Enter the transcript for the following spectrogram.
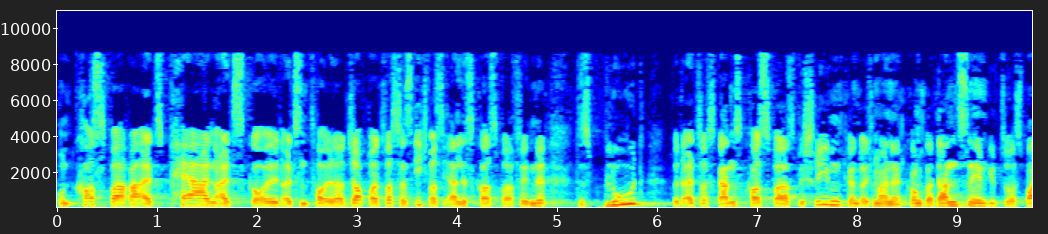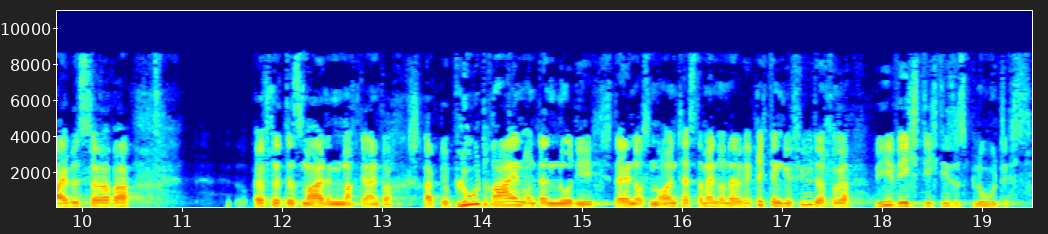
und kostbarer als Perlen, als Gold, als ein toller Job, als was weiß ich, was ihr alles kostbar findet. Das Blut wird als was ganz Kostbares beschrieben. Könnt euch mal eine Konkordanz nehmen, gibt sowas Bible Server. Öffnet es mal, dann macht ihr einfach, schreibt ihr Blut rein und dann nur die Stellen aus dem Neuen Testament und dann kriegt ihr ein Gefühl dafür, wie wichtig dieses Blut ist.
